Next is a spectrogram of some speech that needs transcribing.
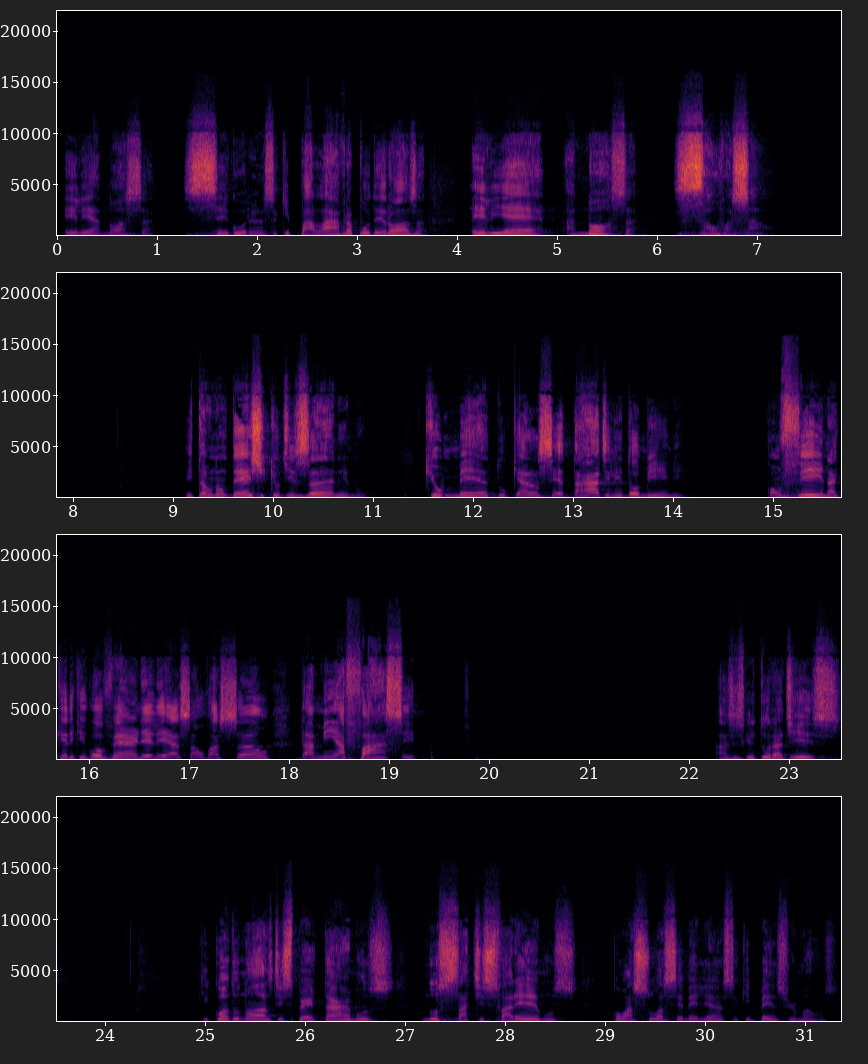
Ele é a nossa segurança. Que palavra poderosa! Ele é a nossa salvação. Então não deixe que o desânimo, que o medo, que a ansiedade lhe domine. Confie naquele que governa, Ele é a salvação da minha face. As Escrituras diz que quando nós despertarmos, nos satisfaremos com a sua semelhança. Que benção, irmãos.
